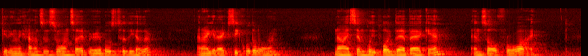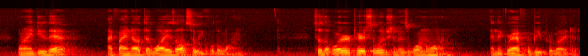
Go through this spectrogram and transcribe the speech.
getting the constants to one side, variables to the other, and I get x equal to 1. Now I simply plug that back in and solve for y. When I do that, I find out that y is also equal to 1. So the ordered pair solution is 1, 1, and the graph will be provided.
